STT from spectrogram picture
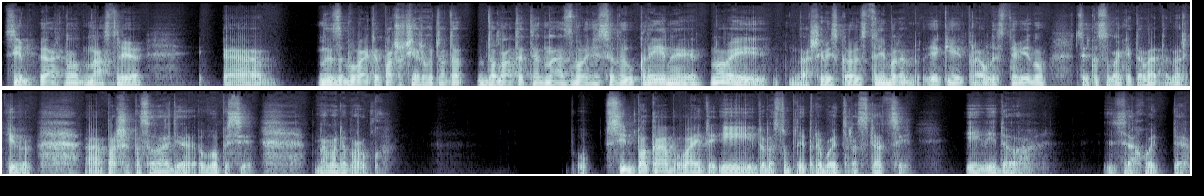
всім гарного настрою. Не забувайте в першу чергу донатити на Збройні Сили України, ну і наші військові стрімери, які відправились на війну Цирку Собаки ТВ та Вертіго. Перше посилання в описі на Монобанку. Всім пока, бувайте і до наступної прямої трансляції і відео. Заходьте.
